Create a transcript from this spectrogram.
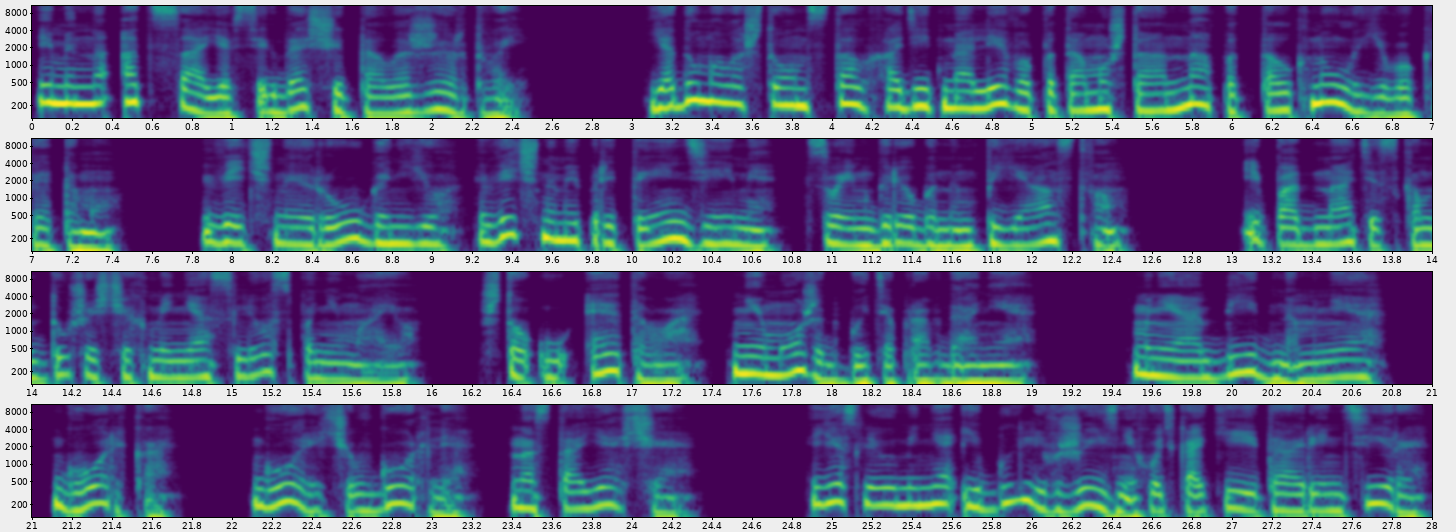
именно отца я всегда считала жертвой. Я думала, что он стал ходить налево, потому что она подтолкнула его к этому. Вечной руганью, вечными претензиями, своим грёбаным пьянством, и под натиском душащих меня слез понимаю, что у этого не может быть оправдания. Мне обидно, мне горько, горечь в горле, настоящая. Если у меня и были в жизни хоть какие-то ориентиры,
